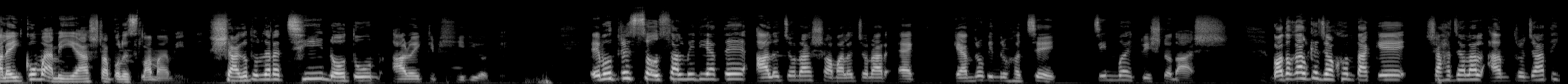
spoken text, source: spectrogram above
আলাইকুম, আমি আশরাফুল ইসলাম আমিন। স্বাগতম জানাচ্ছি নতুন একটি ভিডিওতে। সোশ্যাল মিডিয়াতে আলোচনা সমালোচনার এক কেন্দ্রবিন্দু হচ্ছে চিন্ময় কৃষ্ণ দাস। গতকালকে যখন তাকে শাহজালাল আন্তর্জাতিক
